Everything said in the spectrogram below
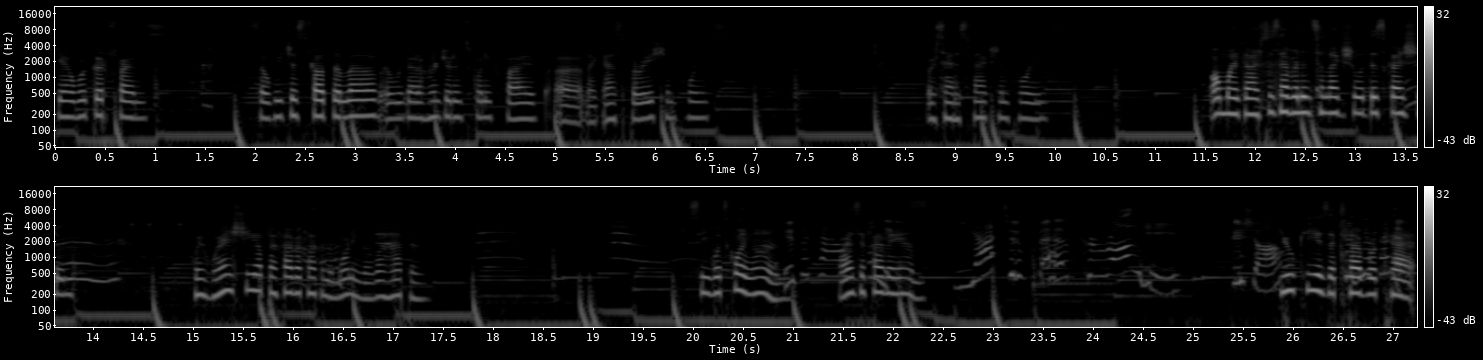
Yeah, we're good friends. So we just felt the love and we got 125 uh, like aspiration points or satisfaction points. Oh my gosh, let's have an intellectual discussion. Wait, why is she up at 5 o'clock in the morning though? What happened? See, what's going on? Why is it 5 a.m.? Yuki is a clever cat.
